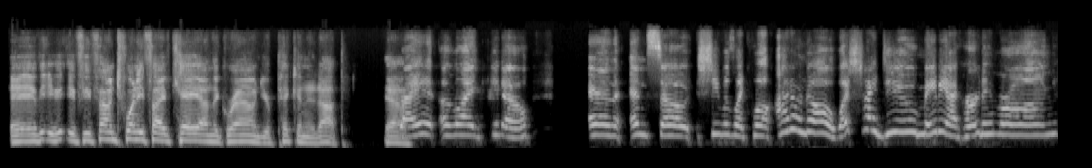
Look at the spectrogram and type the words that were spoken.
If, if you found 25K on the ground, you're picking it up. Yeah. Right. I'm like, you know, and and so she was like, Well, I don't know. What should I do? Maybe I heard him wrong.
